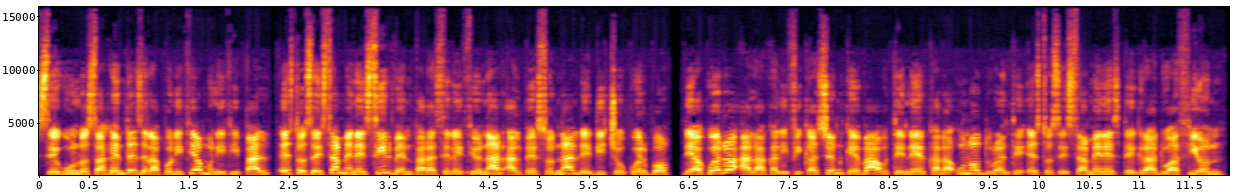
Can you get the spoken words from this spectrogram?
Según los agentes de la Policía Municipal, estos exámenes sirven para seleccionar al personal de dicho cuerpo de acuerdo a la calificación que va a obtener cada uno durante estos exámenes de graduación.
